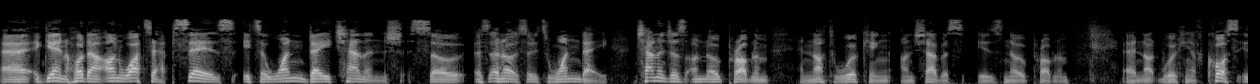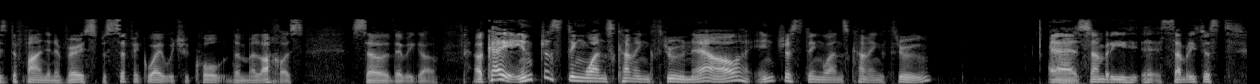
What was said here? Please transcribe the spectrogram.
Uh, again, Hoda on WhatsApp says it's a one day challenge. So, uh, no, so it's one day. Challenges are no problem and not working on Shabbos is no problem. Uh, not working, of course, is defined in a very specific way, which we call the malachos. So there we go. Okay, interesting ones coming through now. Interesting ones coming through. Uh, somebody, uh, somebody just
